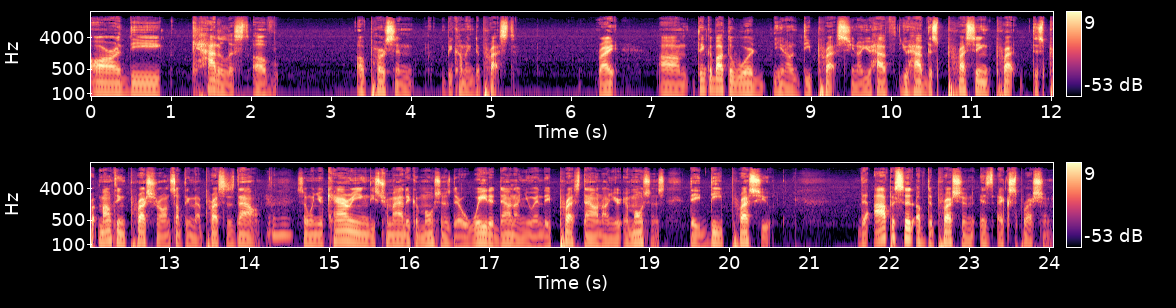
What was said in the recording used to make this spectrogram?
are the catalyst of a person becoming depressed right? Um, think about the word you know depress. You know you have you have this pressing pre- this pr- mounting pressure on something that presses down. So when you're carrying these traumatic emotions they're weighted down on you and they press down on your emotions. They depress you. The opposite of depression is expression.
